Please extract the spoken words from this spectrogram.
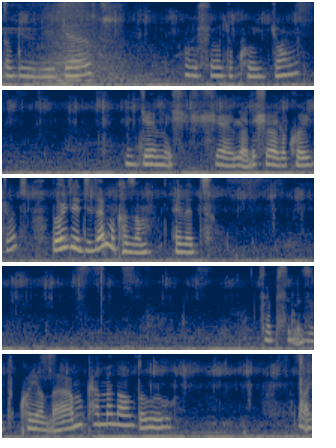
Bunları da büyüyeceğiz. Bunu şöyle koyacağım. Yiyeceğimiz şeyleri şöyle koyacağız. Böylece değil mi kızım? Evet. Tepsimizi de koyalım. Mükemmel oldu. Ay.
